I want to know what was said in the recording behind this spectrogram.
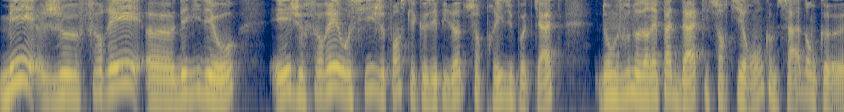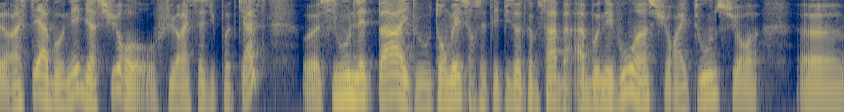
mais je ferai des vidéos et je ferai aussi, je pense, quelques épisodes surprises du podcast. Donc je vous donnerai pas de date, ils sortiront comme ça. Donc euh, restez abonnés bien sûr au, flux RSS du podcast. Euh, si vous ne l'êtes pas et que vous tombez sur cet épisode comme ça, bah, abonnez-vous hein, sur iTunes, sur euh,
